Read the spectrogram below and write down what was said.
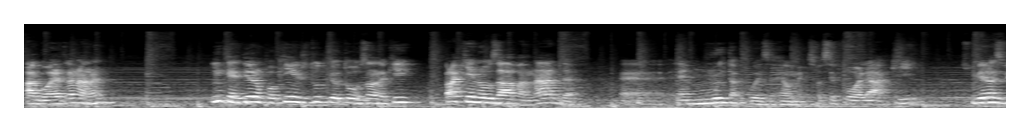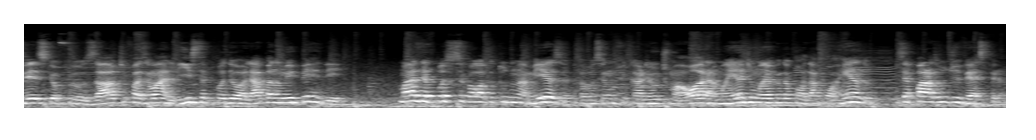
Agora é treinar, né? Entenderam um pouquinho de tudo que eu estou usando aqui? Para quem não usava nada, é, é, muita coisa realmente. Se você for olhar aqui, as primeiras vezes que eu fui usar, eu tive que fazer uma lista para poder olhar para não me perder. Mas depois que você coloca tudo na mesa, para você não ficar de última hora, amanhã de manhã quando acordar correndo, separa tudo de véspera,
